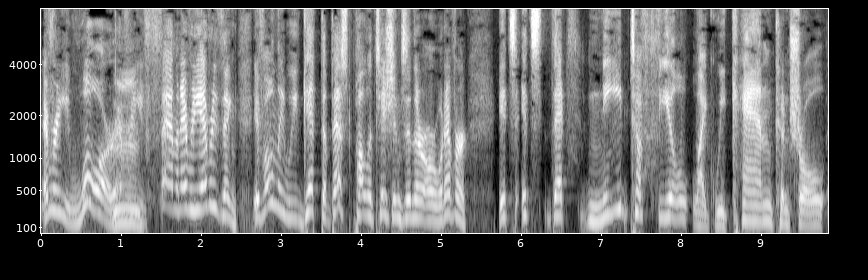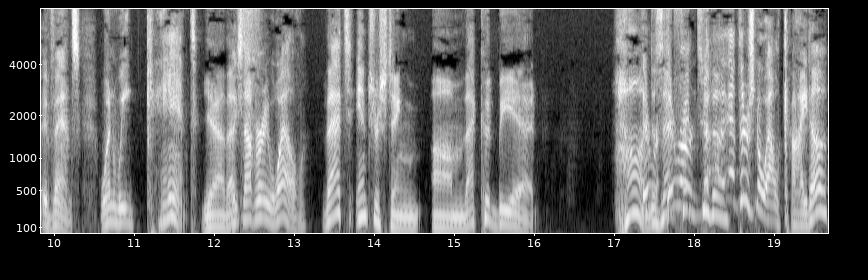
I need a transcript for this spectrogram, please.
every war, mm. every famine, every everything. If only we get the best politicians in there or whatever. It's it's that need to feel like we can control events when we can't. Yeah, that's not very well. That's interesting. Um, that could be it. Huh? There, does that fit are, to the? There's no Al Qaeda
